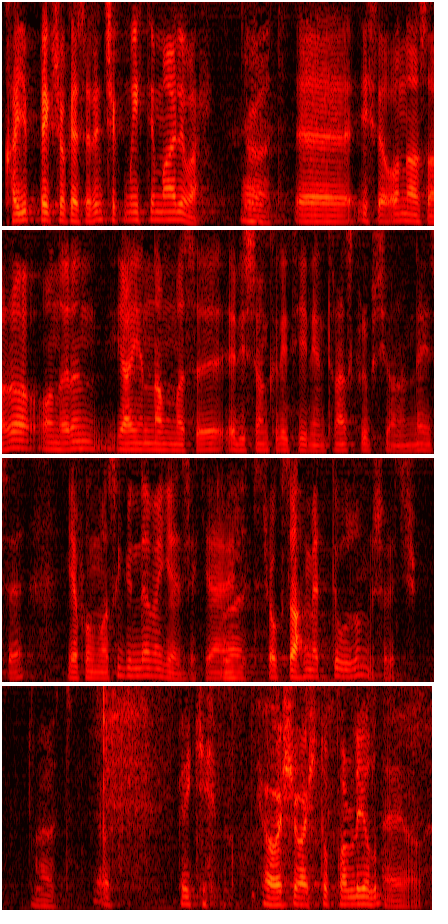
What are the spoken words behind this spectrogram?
kayıp pek çok eserin çıkma ihtimali var. Evet. Ee, işte ondan sonra onların yayınlanması, edisyon kritiğinin, transkripsiyonun neyse yapılması gündeme gelecek. Yani Evet. çok zahmetli uzun bir süreç. Evet. Evet. Peki. Yavaş yavaş toparlayalım. Eyvallah.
